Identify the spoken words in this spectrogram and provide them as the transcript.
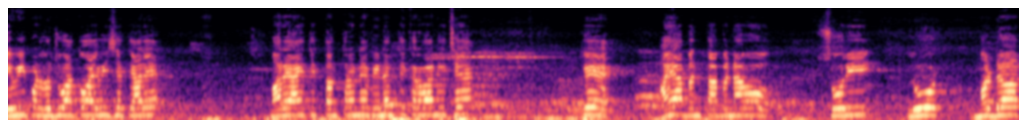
એવી પણ રજૂઆતો આવી છે ત્યારે મારે અહીંથી તંત્રને વિનંતી કરવાની છે કે અહીંયા બનતા બનાવો, ચોરી, લૂંટ મર્ડર,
